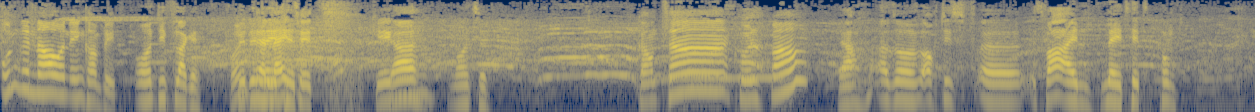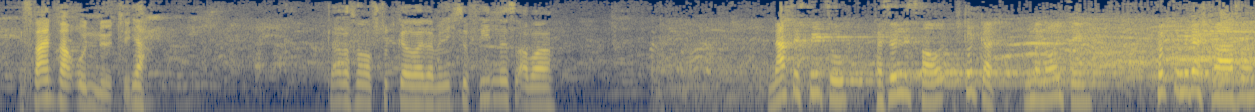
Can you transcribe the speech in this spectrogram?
Ungenau und incomplete. Und die Flagge. Und für den der Late Hit. Hit gegen Ja, 19. Quentin Coulpin. Ja, also auch dies, äh, es war ein Late Hit. Punkt. Es war einfach unnötig. Ja. Klar, dass man auf Stuttgart weiter nicht zufrieden ist, aber Nach dem Spielzug persönliches Foul Stuttgart Nummer 19. 15 Meter Strafe.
